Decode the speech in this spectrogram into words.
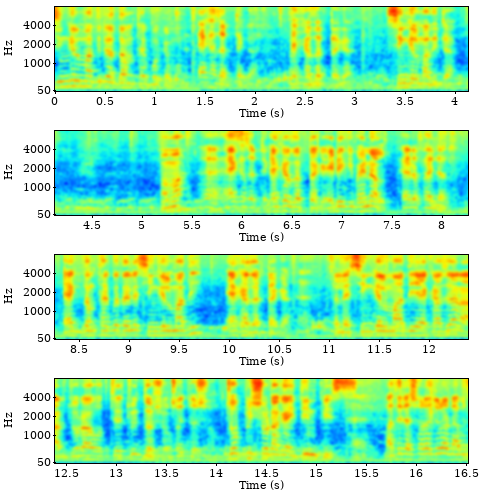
সিঙ্গেল মাদিটার দাম থাকবে কেমন? এক হাজার টাকা। এক হাজার টাকা। সিঙ্গেল মাদিটা। মামা হ্যাঁ এক হাজার টাকা। এক হাজার টাকা। এটা কি ফাইনাল হ্যাঁ এটা ফাইনাল একদম থাকবে তাহলে সিঙ্গেল মাদি এক হাজার টাকা। হ্যাঁ। তাহলে সিঙ্গেল মাদি এক হাজার আর জোড়া হচ্ছে চোদ্দশো। চোদ্দশো। চব্বিশশো টাকায় তিন পিস হ্যাঁ মাদিটা সরা জোড়া ডাবল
